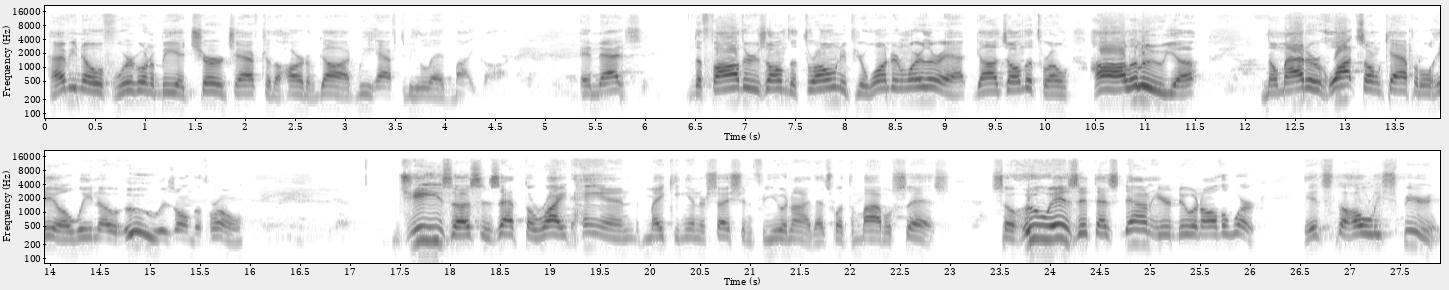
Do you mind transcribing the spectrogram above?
How do you know if we're going to be a church after the heart of God, we have to be led by God? And that's the Father's on the throne. If you're wondering where they're at, God's on the throne. Hallelujah. No matter what's on Capitol Hill, we know who is on the throne. Jesus is at the right hand making intercession for you and I. That's what the Bible says. So, who is it that's down here doing all the work? It's the Holy Spirit.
